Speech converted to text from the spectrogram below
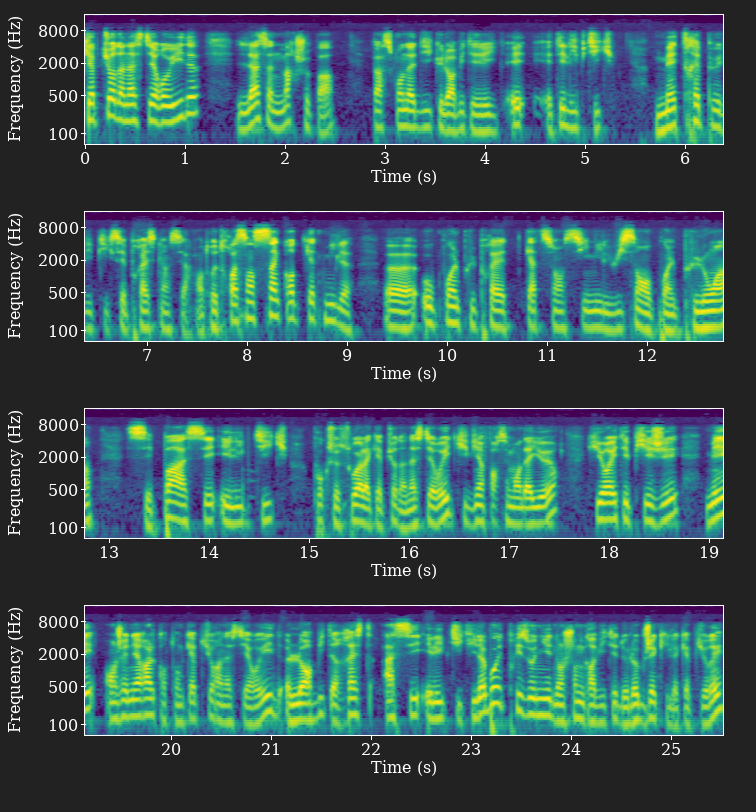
Capture d'un astéroïde, là, ça ne marche pas parce qu'on a dit que l'orbite est, elliptique, mais très peu elliptique, c'est presque un cercle. Entre 354 000 euh, au point le plus près, 406 800 au point le plus loin, c'est pas assez elliptique pour que ce soit la capture d'un astéroïde qui vient forcément d'ailleurs, qui aurait été piégé, mais en général, quand on capture un astéroïde, l'orbite reste assez elliptique. Il a beau être prisonnier dans le champ de gravité de l'objet qu'il a capturé,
